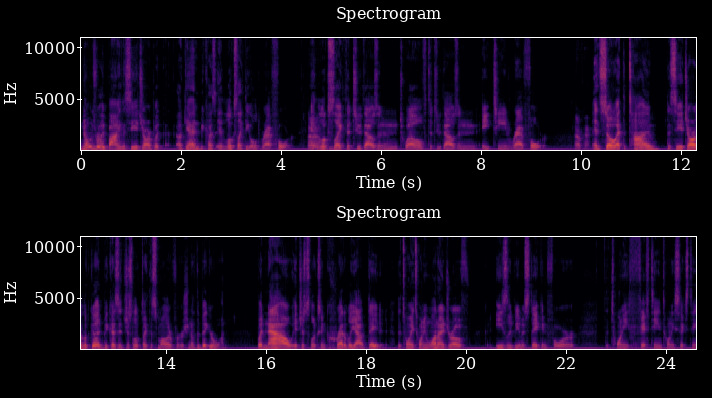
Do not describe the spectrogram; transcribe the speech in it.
no one's really buying the CHR, but again, because it looks like the old Rav Four. Oh, it looks like the 2012 to 2018 Rav Four. okay. And so at the time, the CHR looked good because it just looked like the smaller version of the bigger one. But now it just looks incredibly outdated. The 2021 I drove could easily be mistaken for the 2015, 2016.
